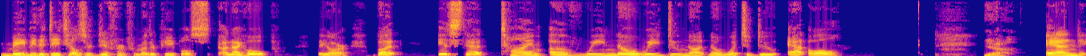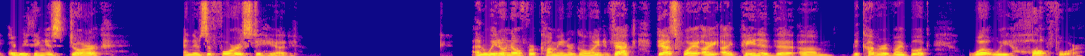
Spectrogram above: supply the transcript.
maybe the details are different from other people's, and I hope they are, but it's that time of we know we do not know what to do at all. Yeah. And everything is dark, and there's a forest ahead. And we don't know if we're coming or going. In fact, that's why I, I painted the um, the cover of my book what we hope for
